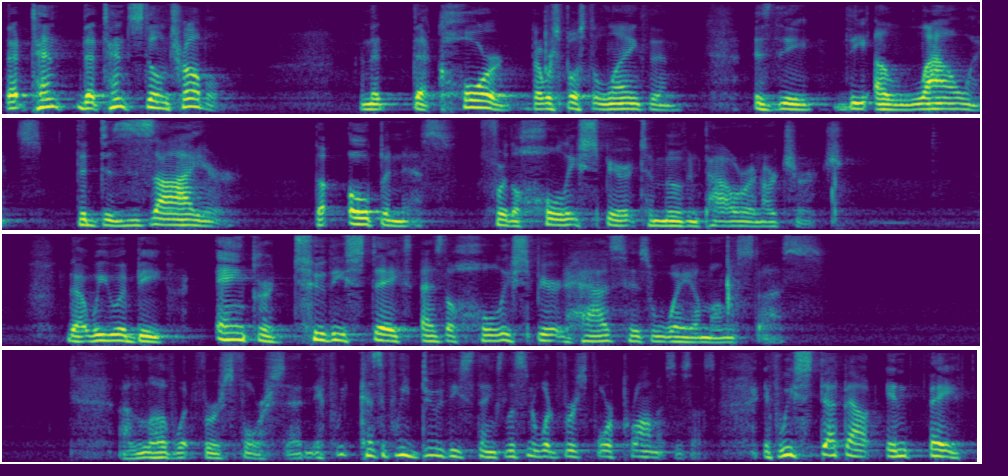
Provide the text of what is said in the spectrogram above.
that tent that tent's still in trouble. And that, that cord that we're supposed to lengthen is the the allowance, the desire, the openness for the Holy Spirit to move in power in our church. That we would be anchored to these stakes as the Holy Spirit has his way amongst us. I love what verse 4 said. If we, because if we do these things, listen to what verse 4 promises us. If we step out in faith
